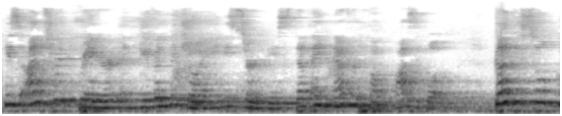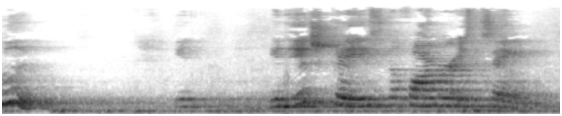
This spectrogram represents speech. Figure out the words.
He's answered prayer and given the joy in His service that I never thought possible. God is so good. In, in each case, the farmer is the same.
